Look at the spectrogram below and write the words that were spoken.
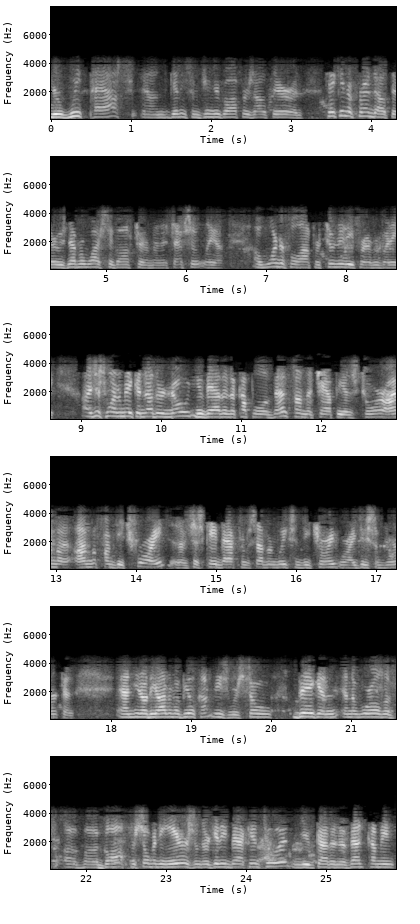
your week pass and getting some junior golfers out there and taking a friend out there who's never watched a golf tournament. It's absolutely a, a wonderful opportunity for everybody. I just want to make another note. You've added a couple of events on the Champions Tour. I'm a I'm from Detroit, and I just came back from seven weeks in Detroit where I do some work and and you know the automobile companies were so big in, in the world of, of uh, golf for so many years, and they're getting back into it. And you've got an event coming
